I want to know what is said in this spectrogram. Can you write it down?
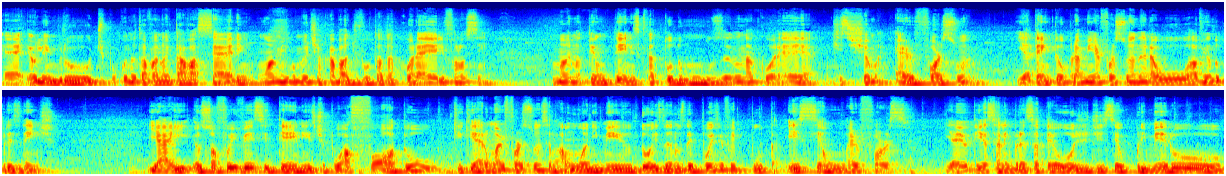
é, eu lembro, tipo, quando eu tava na oitava série, um amigo meu tinha acabado de voltar da Coreia, ele falou assim: Mano, tem um tênis que tá todo mundo usando na Coreia que se chama Air Force One. E até então, pra mim, Air Force One era o avião do presidente. E aí, eu só fui ver esse tênis, tipo, a foto, ou o que que era um Air Force One, sei lá, um ano e meio, dois anos depois. E eu falei, puta, esse é um Air Force. E aí eu tenho essa lembrança até hoje de ser o primeiro.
